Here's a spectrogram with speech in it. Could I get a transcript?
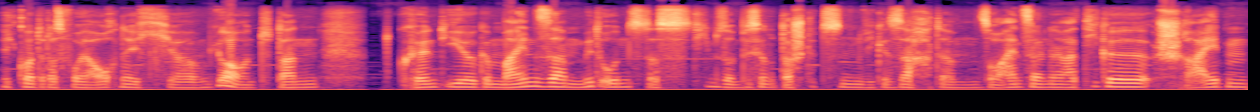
Ich konnte das vorher auch nicht. Ähm, ja, und dann könnt ihr gemeinsam mit uns das Team so ein bisschen unterstützen. Wie gesagt, ähm, so einzelne Artikel schreiben,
